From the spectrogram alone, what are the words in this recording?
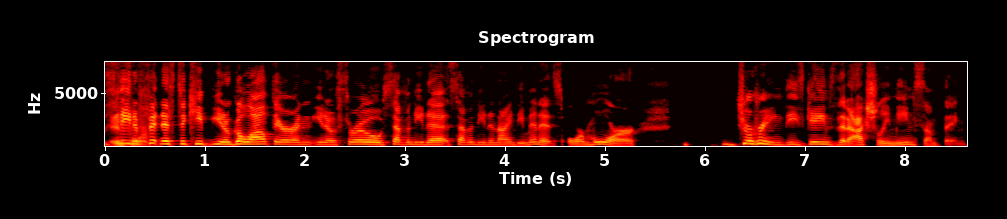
state of fitness to keep, you know, go out there and, you know, throw 70 to 70 to 90 minutes or more during these games that actually mean something.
